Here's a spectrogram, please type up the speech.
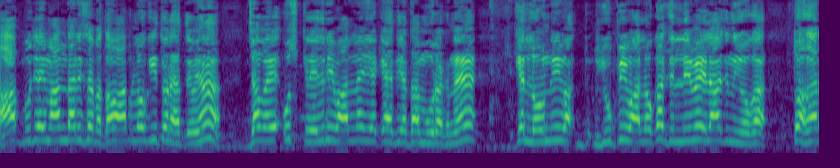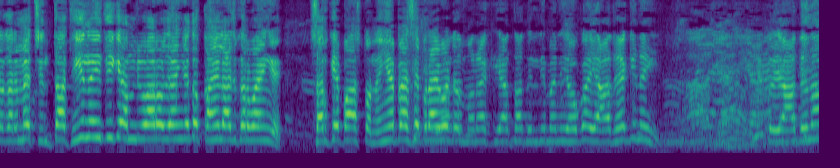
आप मुझे ईमानदारी से बताओ, आप लोग ही तो रहते हो यहाँ। जब उस केजरीवाल ने यह कह दिया था, मूर्ख ने कि लोनी यूपी वालों का दिल्ली में इलाज नहीं होगा। तो हर घर में चिंता थी नहीं थी कि हम बीमार हो जाएँगे तो कहाँ इलाज करवाएँगे? सबके पास तो नहीं है पैसे प्राइवेट तो मना किया था दिल्ली में नहीं होगा याद है कि नहीं? ये तो याद है ना?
